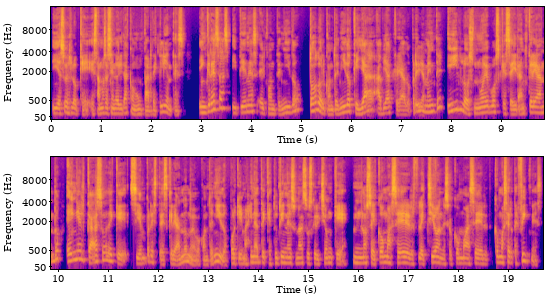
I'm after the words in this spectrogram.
Y eso es lo que estamos haciendo ahorita con un par de clientes. Ingresas y tienes el contenido, todo el contenido que ya había creado previamente y los nuevos que se irán creando en el caso de que siempre estés creando nuevo contenido. Porque imagínate que tú tienes una suscripción que no sé cómo hacer flexiones o cómo hacer, cómo hacerte fitness,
